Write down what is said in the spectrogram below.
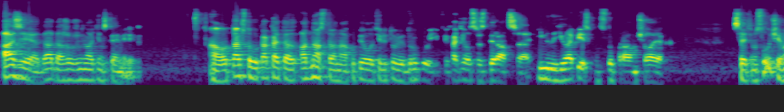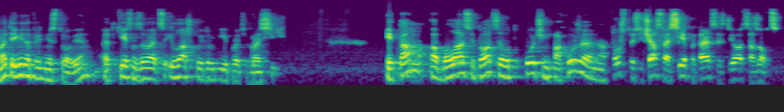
Азия, да, даже уже не Латинская Америка. А вот так, чтобы какая-то одна страна оккупировала территорию другой и приходилось разбираться именно Европейскому суду правам человека с этим случаем, это именно Приднестровье. Этот кейс называется «Илашку и другие против России». И там а, была ситуация вот очень похожая на то, что сейчас Россия пытается сделать с азовцем.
